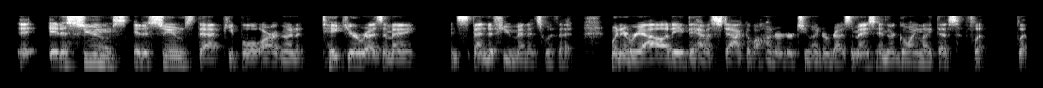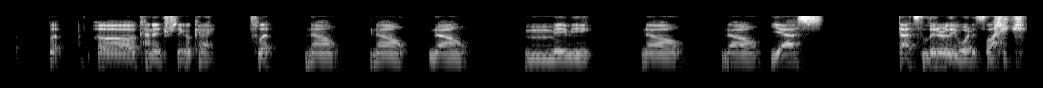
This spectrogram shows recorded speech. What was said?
it, it assumes it assumes that people are going to take your resume and spend a few minutes with it when in reality they have a stack of 100 or 200 resumes and they're going like this flip flip flip. Uh kind of interesting okay. Flip no no no. Maybe no no yes. That's literally what it's like.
